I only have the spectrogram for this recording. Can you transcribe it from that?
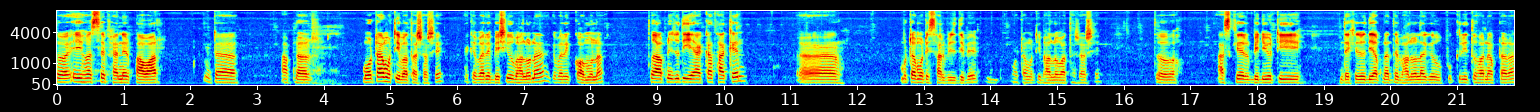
তো এই হচ্ছে ফ্যানের পাওয়ার। এটা আপনার মোটামুটি বাতাস আসে, একেবারে বেশিও ভালো না, একেবারে কমও না। তো আপনি যদি একা থাকেন মোটামুটি সার্ভিস দিবে, মোটামুটি ভালো বাতাস আসে। তো আজকের ভিডিওটি দেখে যদি আপনাদের ভালো লাগে, উপকৃত হন আপনারা,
